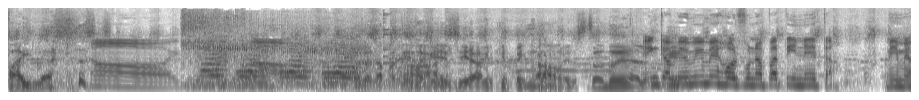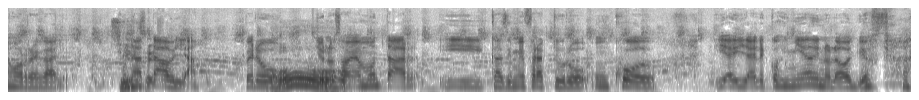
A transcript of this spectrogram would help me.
pailas. Ay, qué pecado. O sea, una patineta que yo decía, qué- qué pecado. no, esto no era lo En que... cambio, mi mejor fue una patineta. Mi mejor regalo. Una ¿Sí? tabla. Pero Oh. yo no sabía montar y casi me fracturó un codo. Y ahí ya le cogí miedo y no la volví a usar.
